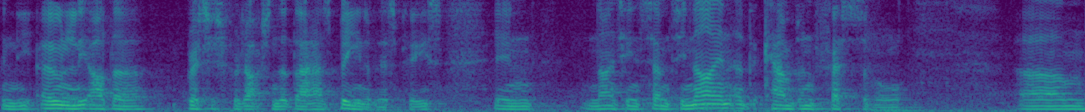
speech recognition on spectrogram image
in the only other British production that there has been of this piece in 1979 at the Camden Festival. Um,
